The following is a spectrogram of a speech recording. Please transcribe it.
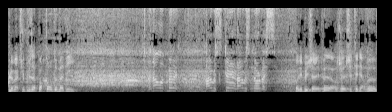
Le match le plus important de ma vie. Au début, j'avais peur, j'étais nerveux.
